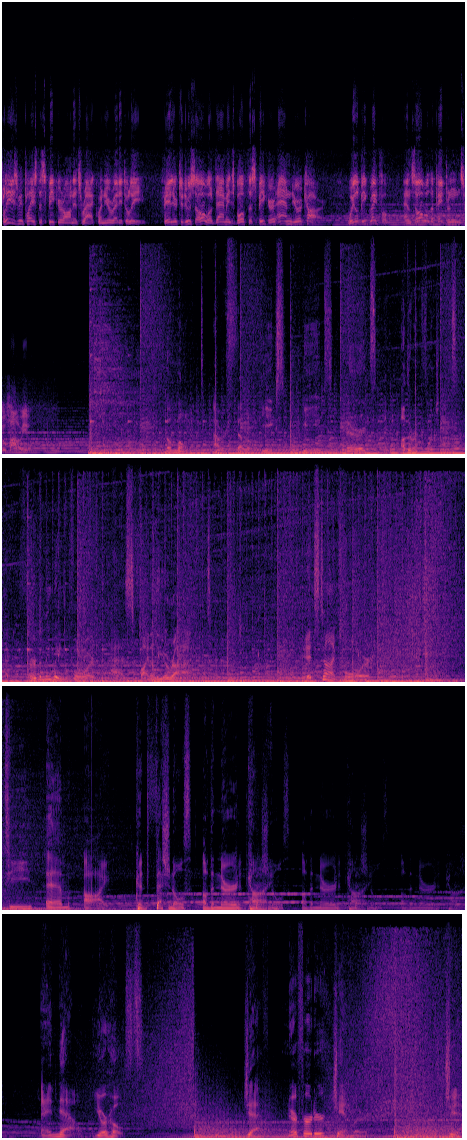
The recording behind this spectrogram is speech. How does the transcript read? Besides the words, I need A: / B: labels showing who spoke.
A: Please replace the speaker on its rack when you're ready to leave. Failure to do so will damage both the speaker and your car. We'll be grateful, and so will the patrons who follow you.
B: The moment our fellow geeks, dweebs, nerds, and other unfortunates have been fervently waiting for has finally arrived. It's time for TMI Confessionals of the Nerd Kind. of the Nerd Kind. of the Nerd Kind. And now, your hosts Jeff Nerf Herder Chandler, Jim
